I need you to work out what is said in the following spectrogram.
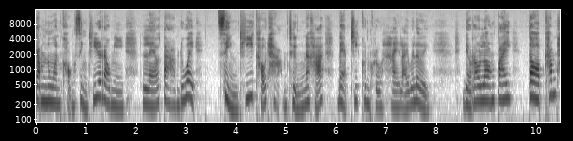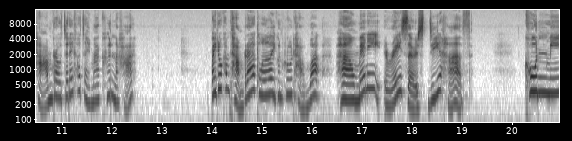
จำนวนของสิ่งที่เรามี แล้วตามด้วย สิ่งที่เขาถามถึงนะคะ แบบที่คุณครูไฮไลท์ไว้เลย เดี๋ยวเราลองไปตอบคำถามเราจะได้เข้าใจมากขึ้นนะคะ ไปดูคำถามแรกเลย คุณครูถามว่า how many erasers do you have คุณมี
